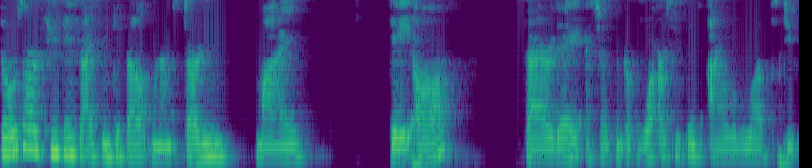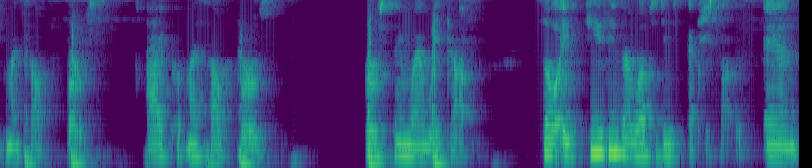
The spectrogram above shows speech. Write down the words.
those are a few things I think about when I'm starting my day off, Saturday. I start to think of what are some things I would love to do for myself first. I put myself first first thing when I wake up. So a few things I love to do is exercise. And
